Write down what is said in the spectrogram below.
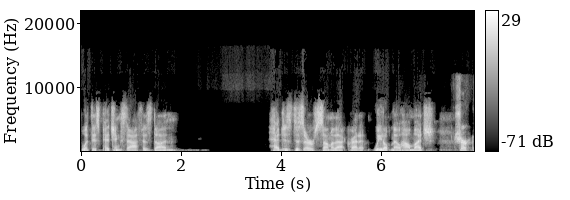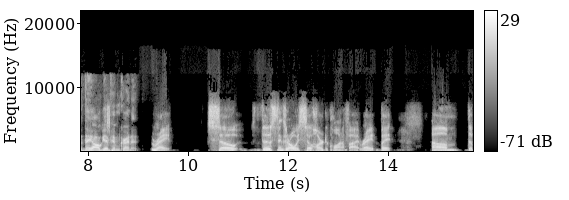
what this pitching staff has done, Hedges deserves some of that credit. We don't know how much. Sure. They all give him credit. Right. So those things are always so hard to quantify, right? But um, the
